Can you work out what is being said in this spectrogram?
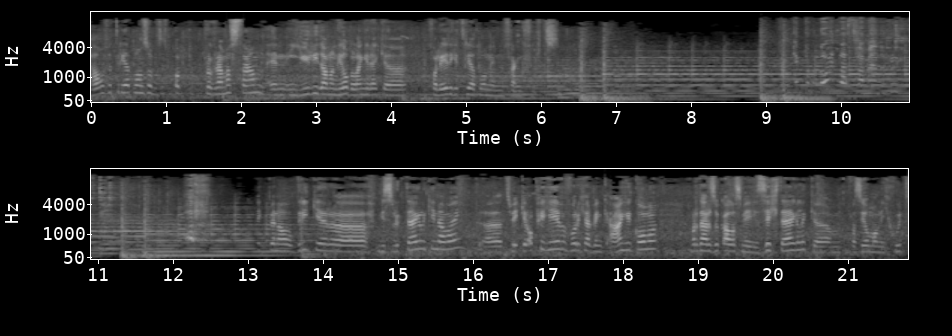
halve triathlons op het, op het, programma staan. En in juli dan een heel belangrijke volledige triathlon in Frankfurt. Ik heb toch nooit last van mijn rug. Ik ben al drie keer mislukt eigenlijk in Hawaii. twee keer opgegeven. Vorig jaar ben ik aangekomen. Maar daar is ook alles mee gezegd eigenlijk. Ehm, het was helemaal niet goed.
